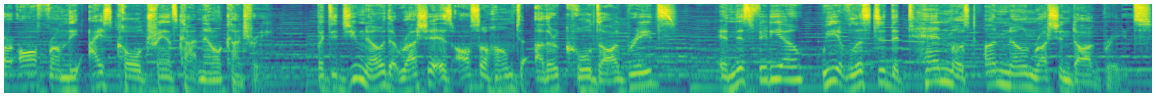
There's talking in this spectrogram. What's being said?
are all from the ice-cold transcontinental country. But did you know that Russia is also home to other cool dog breeds? In this video, we have listed the 10 most unknown Russian dog breeds.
